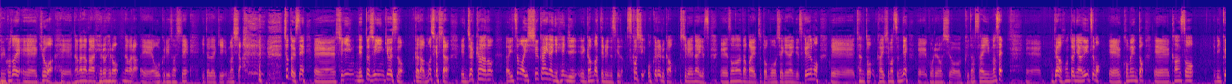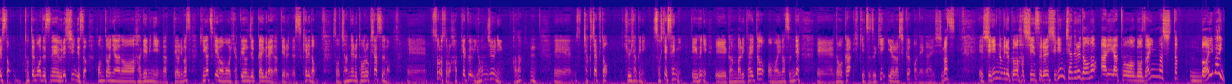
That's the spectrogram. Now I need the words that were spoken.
ということで、えー、今日は、えー、なかなかヘロヘロながら、えー、お送りさせていただきました。ちょっとですね、えー、詩吟、ネット詩吟教室の方、もしかしたら、えー、若干あの、いつも1週間以内に返事、えー、頑張ってるんですけど、少し遅れるかもしれないです。えー、そのあた場合、ちょっと申し訳ないんですけれども、えー、ちゃんと返しますんで、えー、ご了承くださいませ。えー、では本当にあの、いつも、えー、コメント、えー、感想、リクエスト、とてもですね、嬉しいんですよ。本当にあの、励みになっております。気がつけばもう140回ぐらいになっているんですけれども、そう、チャンネル登録者数も、えー、そろそろ840人かな？うん。えー、着々と900人、そして1000人っていう風に、えー、頑張りたいと思いますんで、えー、どうか引き続きよろしくお願いします。えー、詩吟の魅力を発信する詩吟チャンネルどうもありがとうございました。バイバイ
